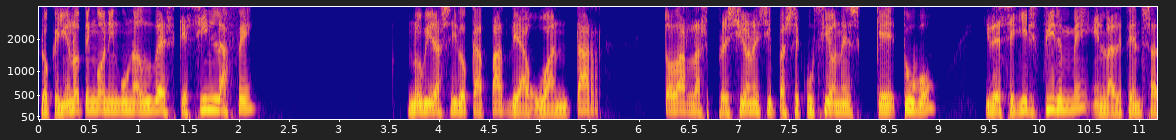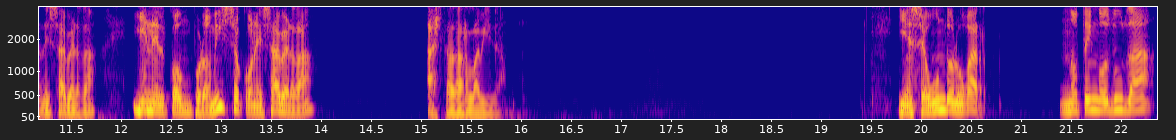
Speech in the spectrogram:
Lo que yo no tengo ninguna duda es que sin la fe no hubiera sido capaz de aguantar todas las presiones y persecuciones que tuvo y de seguir firme en la defensa de esa verdad y en el compromiso con esa verdad hasta dar la vida. Y en segundo lugar, no tengo duda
